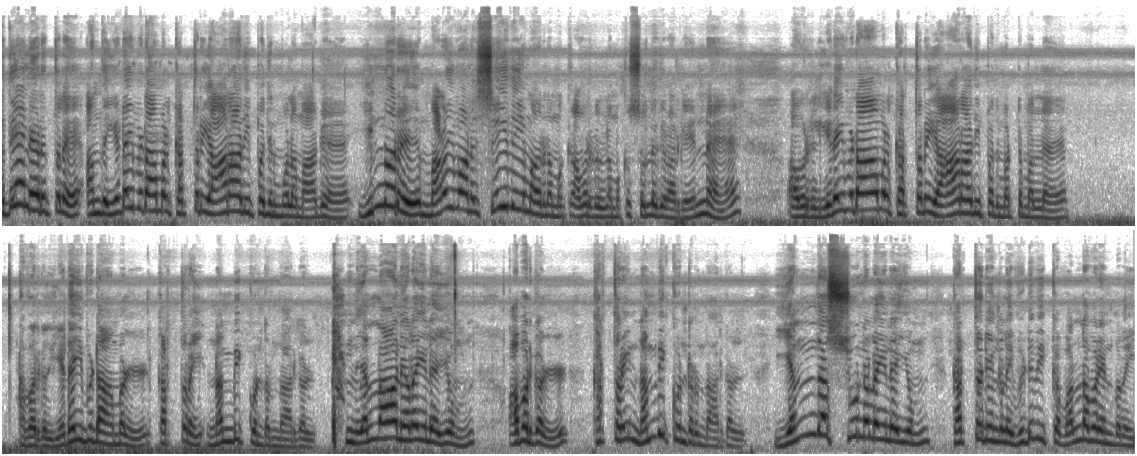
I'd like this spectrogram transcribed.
அதே நேரத்தில் அந்த இடைவிடாமல் கத்தரை ஆராதிப்பதன் மூலமாக இன்னொரு மறைவான செய்தியும் அவர் நமக்கு அவர்கள் நமக்கு சொல்லுகிறார்கள். என்ன? அவர்கள் இடைவிடாமல் கர்த்தரை ஆராதிப்பது மட்டுமல்ல அவர்கள் இடைவிடாமல் கர்த்தரை நம்பிக்கொண்டிருந்தார்கள். எல்லா நிலையிலேயும் அவர்கள் கர்த்தரை நம்பிக்கொண்டிருந்தார்கள். எந்த சூழ்நிலையிலேயும் கர்த்தர் எங்களை விடுவிக்க வல்லவர் என்பதை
